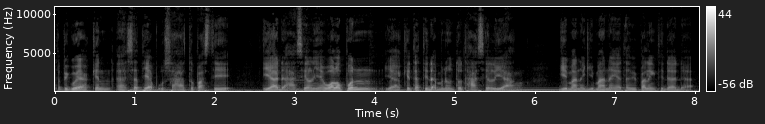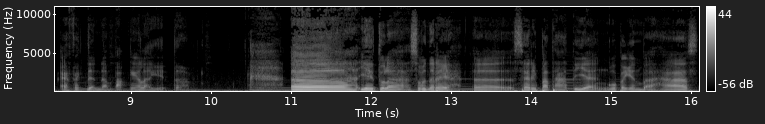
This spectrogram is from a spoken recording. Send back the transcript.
Tapi gue yakin uh, setiap usaha tuh pasti ya ada hasilnya. Walaupun ya kita tidak menuntut hasil yang gimana gimana ya tapi paling tidak ada efek dan dampaknya lah gitu uh, ya itulah sebenarnya ya uh, seri patah hati yang gue pengen bahas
